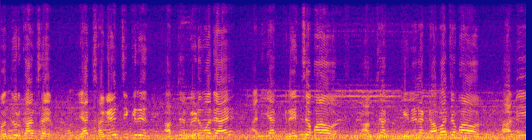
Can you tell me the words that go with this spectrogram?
मंजूर खान साहेब या सगळ्यांची क्रेज आमच्या बीडमध्ये आहे आणि या क्रेजच्या बळावर आमच्या केलेल्या कामाच्या बळावर आम्ही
